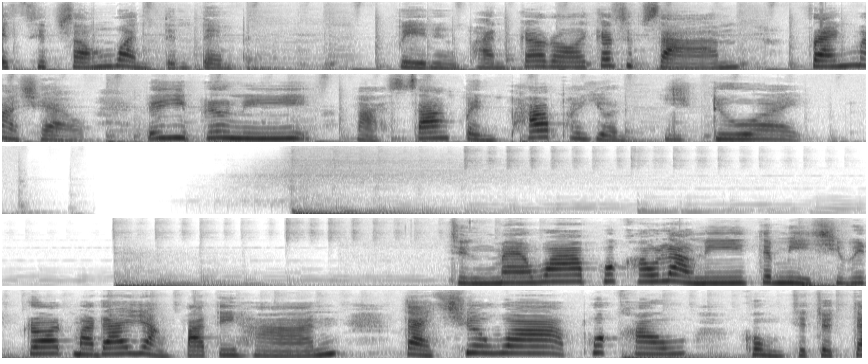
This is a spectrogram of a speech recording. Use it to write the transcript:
72 วันเต็มๆ ปี 1993 แฟรงค์มาแชลได้หยิบเรื่องนี้มาสร้างเป็นภาพยนตร์อีกด้วย ถึงแม้ว่าพวกเขาเหล่านี้จะมีชีวิตรอดมาได้อย่างปาฏิหาริย์ แต่เชื่อว่าพวกเขาคงจะจดจ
